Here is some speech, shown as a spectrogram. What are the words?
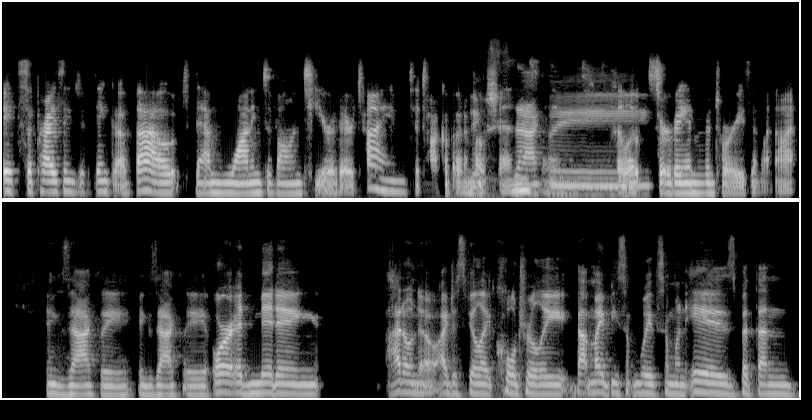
it's surprising to think about them wanting to volunteer their time to talk about emotions Exactly. and fill out survey inventories and whatnot Exactly. Exactly. Or admitting, I don't know. I just feel like culturally that might be some way someone is, but then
